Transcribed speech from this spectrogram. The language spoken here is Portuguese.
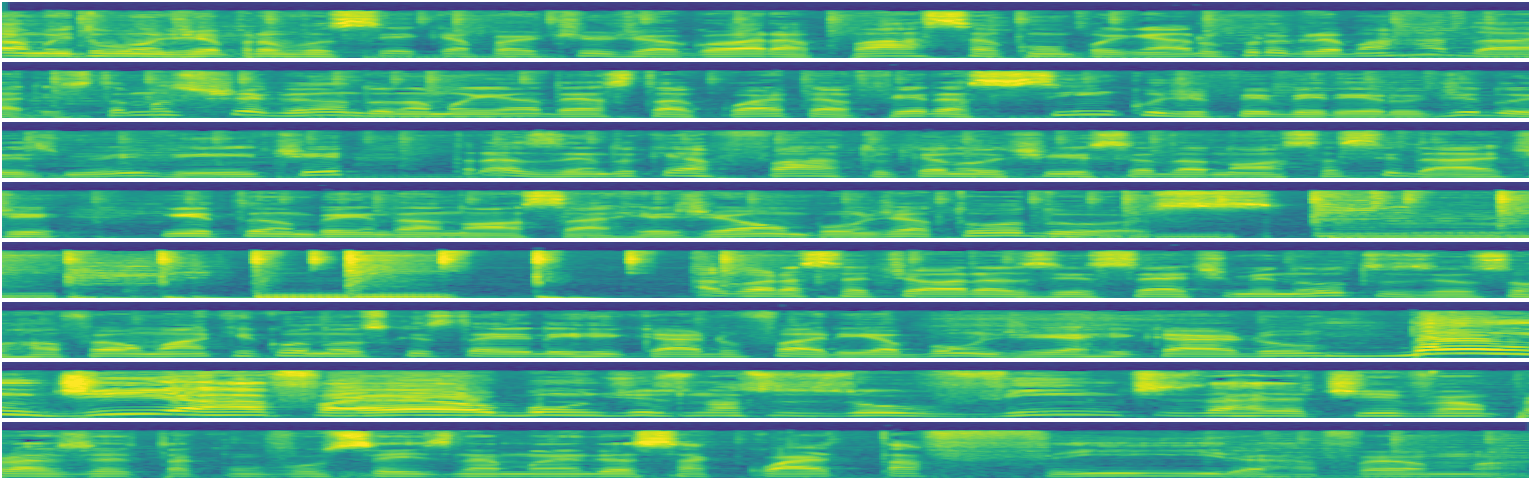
Olá, muito bom dia para você que a partir de agora passa a acompanhar o programa Radar. Estamos chegando na manhã desta quarta-feira, 5 de fevereiro de 2020, trazendo que é fato, que é notícia da nossa cidade e também da nossa região. Bom dia a todos. Agora 7 horas e 7 minutos, eu sou Rafael Mac e conosco está ele, Ricardo Faria. Bom dia, Ricardo. Bom dia, Rafael. Bom dia os nossos ouvintes da Radiativa. É um prazer estar com vocês na manhã dessa quarta-feira, Rafael Mac.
